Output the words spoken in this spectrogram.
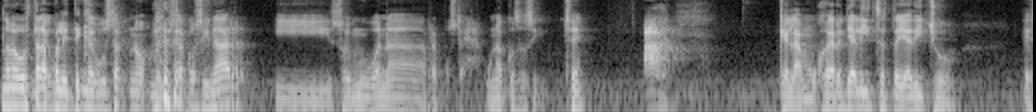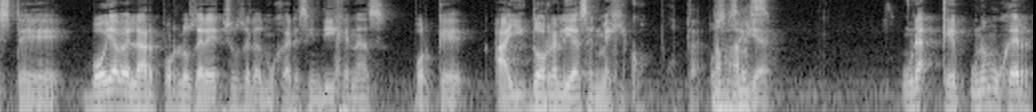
No me gusta me la política. Me gusta, no, me gusta cocinar y soy muy buena repostera. Una cosa así. Sí. Ah, que la mujer Yalitza te haya dicho, este, voy a velar por los derechos de las mujeres indígenas porque hay dos realidades en México. Puta, o No sea, mames. sería una que una mujer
